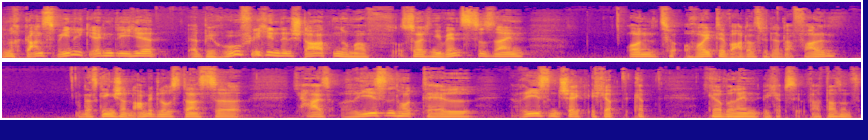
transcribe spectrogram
noch ganz wenig irgendwie hier äh, beruflich in den Staaten, um auf solchen Events zu sein. Und heute war das wieder der Fall. Das ging schon damit los, dass äh, ja, also Riesenhotel, Riesencheck. Ich glaube, ich glaube, ich glaube allein, ich habe was war sonst?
